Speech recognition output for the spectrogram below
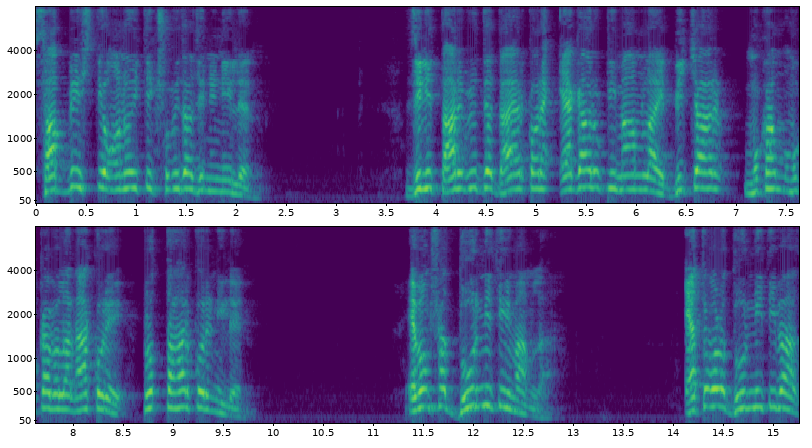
ছাব্বিশটি অনৈতিক সুবিধা যিনি নিলেন, যিনি তার বিরুদ্ধে দায়ের করা এগারোটি মামলায় বিচার মোকাবেলা না করে প্রত্যাহার করে নিলেন। এবং সব দুর্নীতির মামলা। এত বড় দুর্নীতিবাজ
